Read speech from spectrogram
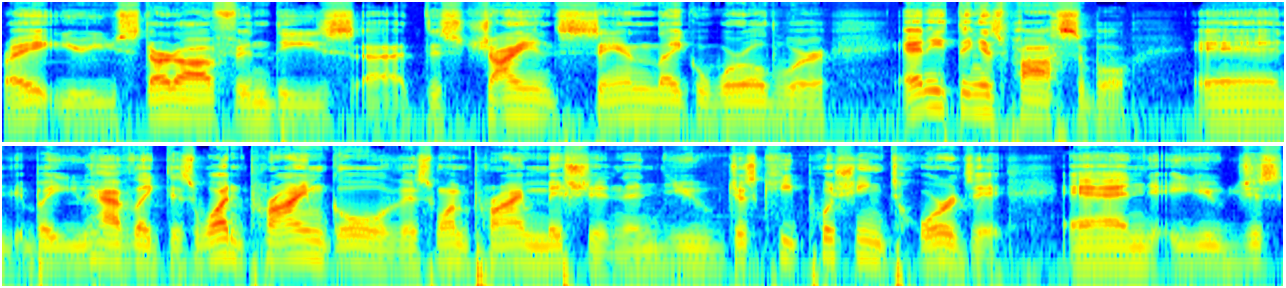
right? You, you start off in these uh, this giant sand-like world where anything is possible, and but you have like this one prime goal, this one prime mission, and you just keep pushing towards it and you just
